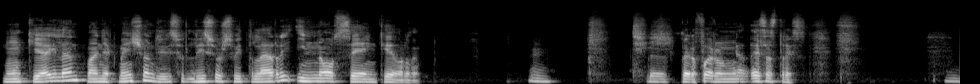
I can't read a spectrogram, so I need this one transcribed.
Monkey Island, Maniac Mansion, Leisure Suite Larry y no sé en qué orden. Mm. Pero, fueron esas tres. Mm.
